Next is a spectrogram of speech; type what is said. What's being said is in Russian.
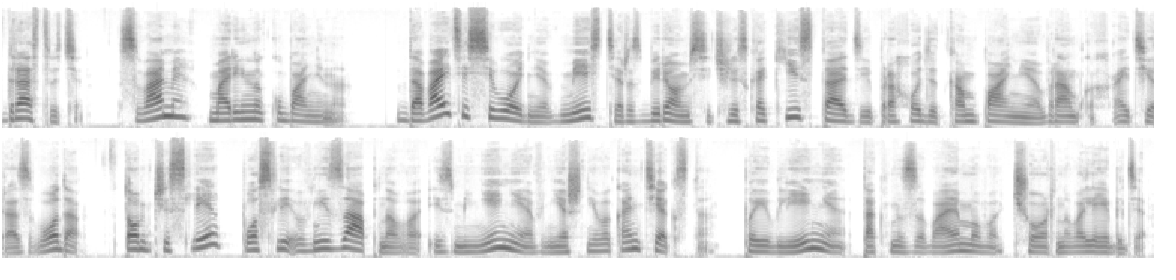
Здравствуйте, с вами Марина Кубанина. Давайте сегодня вместе разберемся, через какие стадии проходит компания в рамках IT-развода, в том числе после внезапного изменения внешнего контекста, появления так называемого черного лебедя.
